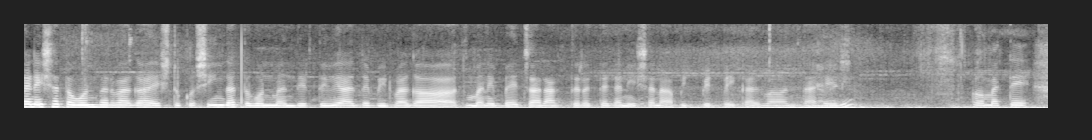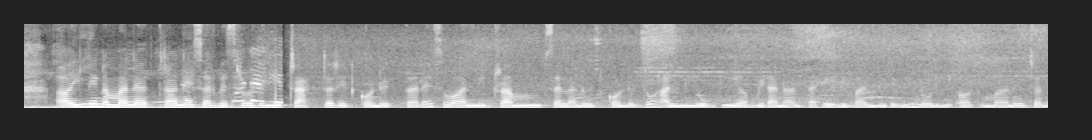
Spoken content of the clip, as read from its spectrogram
ಗಣೇಶ ತೊಗೊಂಡು ಬರುವಾಗ ಎಷ್ಟು ಖುಷಿಯಿಂದ ತೊಗೊಂಡು ಬಂದಿರ್ತೀವಿ, ಆದರೆ ಬಿಡುವಾಗ ತುಂಬಾ ಬೇಜಾರಾಗ್ತಿರುತ್ತೆ ಗಣೇಶನ ಬಿಟ್ಬಿಡ್ಬೇಕಲ್ವಾ ಅಂತ ಹೇಳಿ. ಮತ್ತು ಇಲ್ಲೇ ನಮ್ಮ ಮನೆ ಹತ್ರನೇ ಸರ್ವಿಸ್ ರೋಡಲ್ಲಿ ಟ್ರ್ಯಾಕ್ಟರ್ ಇಟ್ಕೊಂಡಿರ್ತಾರೆ. ಸೊ, ಅಲ್ಲಿ ಡ್ರಮ್ಸ್ ಎಲ್ಲನೂ ಇಟ್ಕೊಂಡಿದ್ದು. ಅಲ್ಲಿ ಹೋಗಿ ಬಿಡೋಣ ಅಂತ ಹೇಳಿ ಬಂದಿದ್ದೀವಿ. ನೋಡಿ ತುಂಬಾ ಜನ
